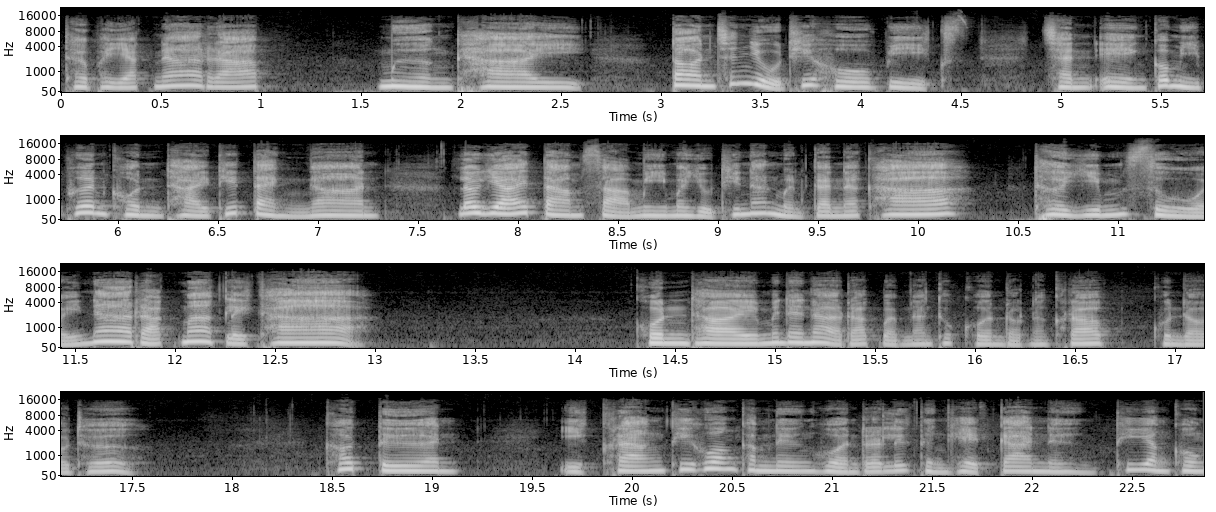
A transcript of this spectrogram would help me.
เธอพยักหน้ารับ เมืองไทย ตอนฉันอยู่ที่โฮบิกส์ฉันเองก็มีเพื่อนคนไทยที่แต่งงาน แล้วย้ายตามสามีมาอยู่ที่นั่นเหมือนกันนะคะ เธอยิ้มสวยน่ารักมากเลยค่ะ คนไทยไม่ได้น่ารักแบบนั้นทุกคนหรอกนะครับ คุณดาวเทอร์เขาเตือนอีกครั้งที่ห่วงคำนึงหวนระลึกถึงเหตุการณ์หนึ่งที่ยังคง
